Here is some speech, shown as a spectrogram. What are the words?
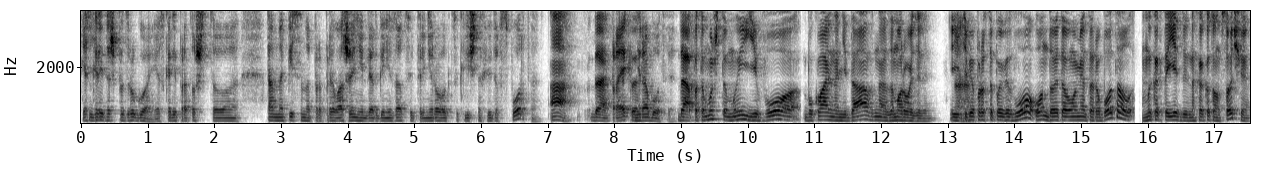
Я скорее и... даже про другое. Я скорее про то, что там написано про приложение для организации тренировок цикличных видов спорта. А, да. Проект это... не работает. Да, потому что мы его буквально недавно заморозили. И ага. тебе просто повезло, он до этого момента работал. Мы как-то ездили на хакатон в Сочи,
